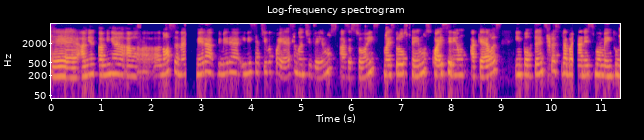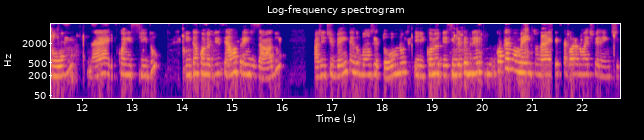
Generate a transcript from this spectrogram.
é, a minha, a, minha a, a, nossa né, primeira, primeira iniciativa foi essa, mantivemos as ações, mas trouxemos quais seriam aquelas importantes para se trabalhar nesse momento novo, né, desconhecido, então, como eu disse, é um aprendizado. A gente vem tendo bons retornos e, como eu disse, em determinado, em qualquer momento, né? Esse agora não é diferente.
